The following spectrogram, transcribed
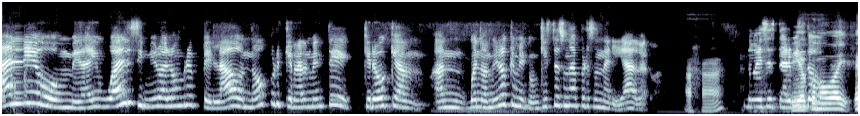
Dale o me da igual si miro al hombre pelado, ¿no? Porque realmente creo que, a- a- bueno, a mí lo que me conquista es una personalidad, ¿verdad? Ajá. No es estar ¿Y yo viendo... cómo voy?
